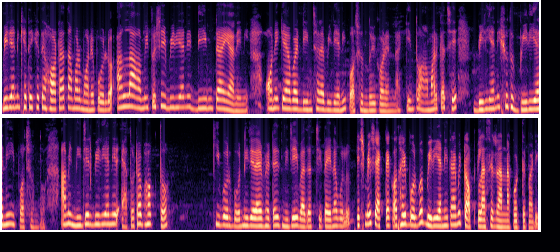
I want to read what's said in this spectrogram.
বিরিয়ানি খেতে খেতে হঠাৎ আমার মনে পড়ল, আল্লাহ, আমি তো সেই বিরিয়ানির ডিমটাই আনিনি। অনেকে আবার ডিম ছাড়া বিরিয়ানি পছন্দই করেন না। কিন্তু আমার কাছে বিরিয়ানি শুধু বিরিয়ানিই পছন্দ। আমি নিজের বিরিয়ানির এতটা ভক্ত কি বলব, নিজের অ্যাডভার্টাইজ নিজেই বাজাচ্ছি, তাই না বলুন? শেষমেশ একটা কথাই বলব, বিরিয়ানিটা আমি টপ ক্লাসের রান্না করতে পারি।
